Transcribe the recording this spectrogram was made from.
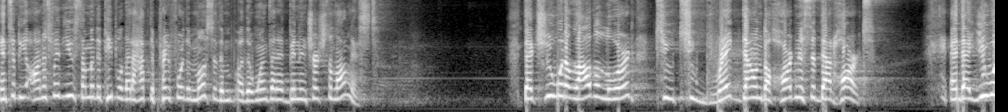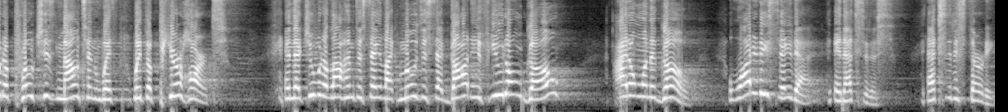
And to be honest with you, some of the people that I have to pray for the most are the, are the ones that have been in church the longest. That you would allow the Lord to, to break down the hardness of that heart. And that you would approach his mountain with, with a pure heart. And that you would allow him to say, like Moses said, God, if you don't go, I don't want to go. Why did he say that in Exodus? Exodus 30.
